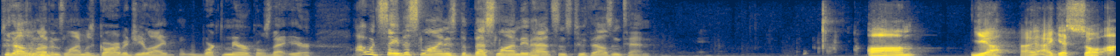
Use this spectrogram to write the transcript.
2011's line was garbage. Eli worked miracles that year. I would say this line is the best line they've had since 2010. Um, yeah, I, I guess so. I,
